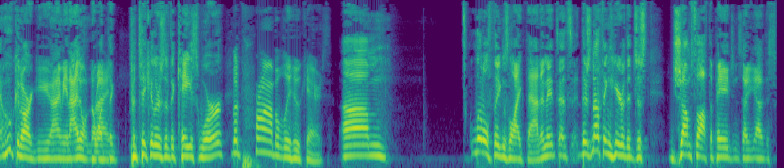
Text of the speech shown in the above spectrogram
Who could argue? I mean, I don't know Right. what the particulars of the case were. But probably who cares? Um, little things like that. And it's, it's, there's nothing here that just jumps off the page and says, yeah, this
